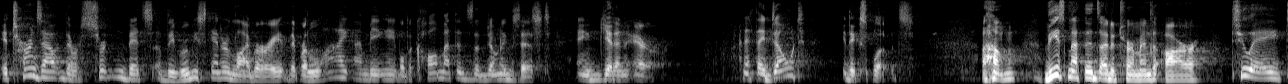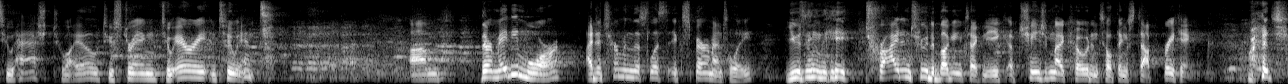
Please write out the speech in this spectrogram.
It turns out there are certain bits of the Ruby standard library that rely on being able to call methods that don't exist and get an error. And if they don't, it explodes. Um, these methods I determined are 2a, 2hash, 2io, 2string, 2array, and 2int. Um, there may be more. I determined this list experimentally, using the tried and true debugging technique of changing my code until things stopped breaking, which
